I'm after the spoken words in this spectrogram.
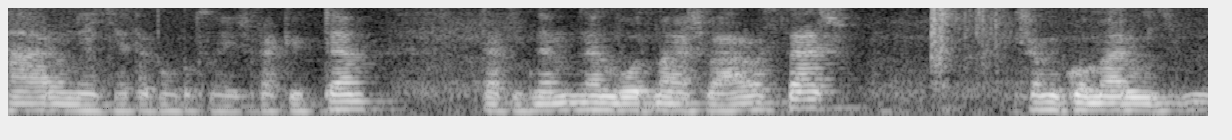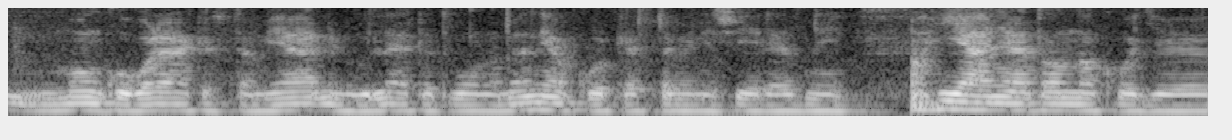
három-négy hetet otthon is feküdtem, tehát itt nem, nem volt más választás. És amikor már úgy mankóval elkezdtem járni, úgy lehetett volna menni, akkor kezdtem én is érezni a hiányát annak, hogy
